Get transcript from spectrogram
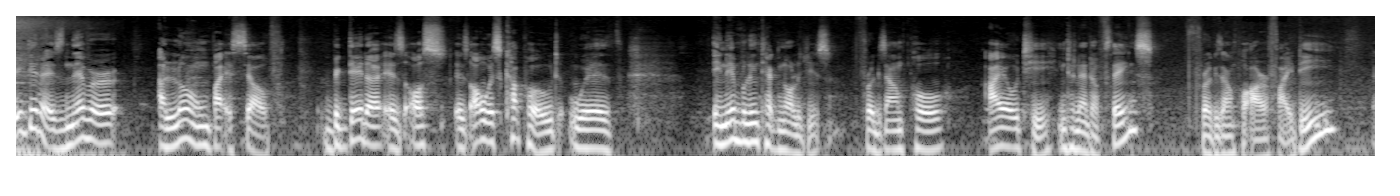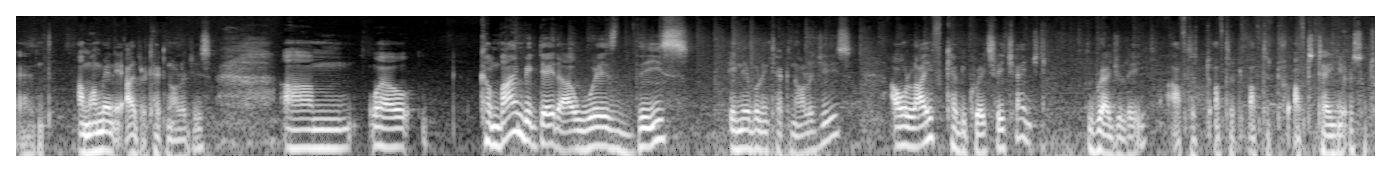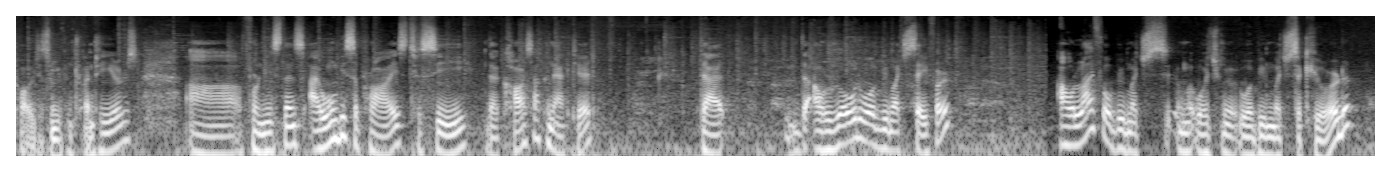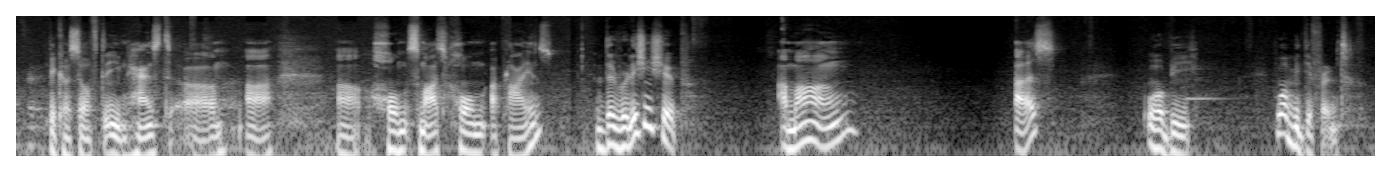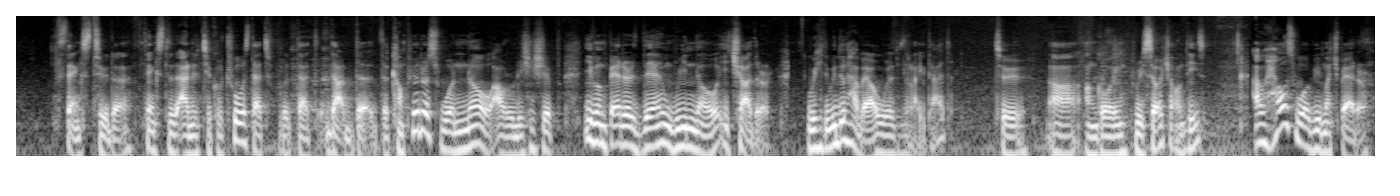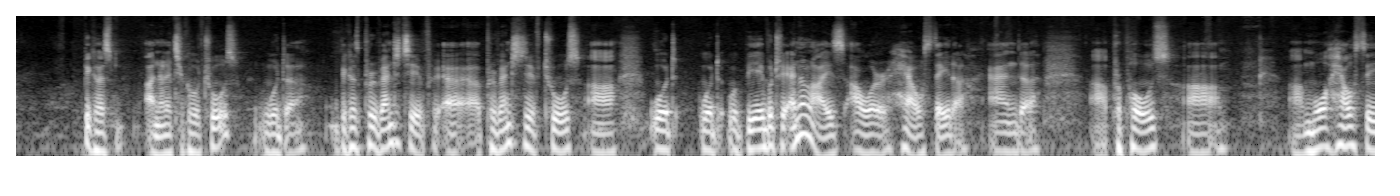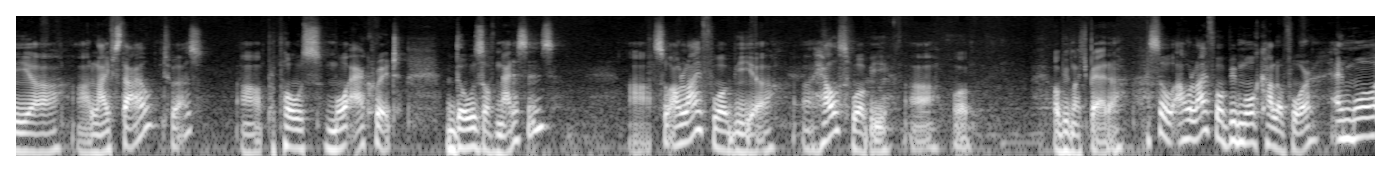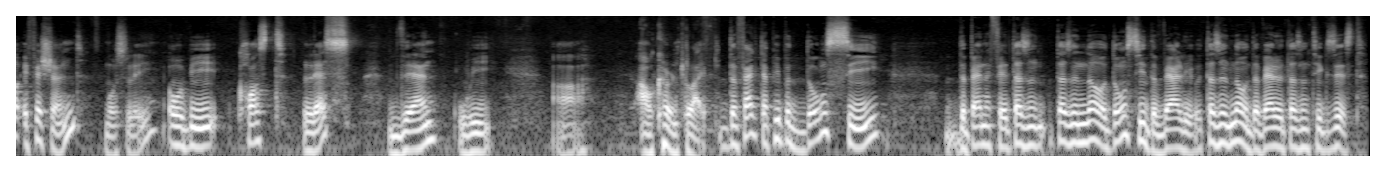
Big data is never alone by itself. Big data is, also, is always coupled with enabling technologies. For example, IoT, Internet of Things, for example, RFID, and among many other technologies. Um, well, combine big data with these enabling technologies, our life can be greatly changed gradually after, after, after, after 10 years or 12 years or even 20 years. Uh, for instance, I won't be surprised to see that cars are connected, that the, our road will be much safer, our life will be much, which will be much secured because of the enhanced uh, uh, uh, home, smart home appliance. The relationship among us will be will be different thanks to the thanks to the analytical tools that that, that the, the computers will know our relationship even better than we know each other. We, we do have algorithms like that to uh, ongoing research on these. Our health will be much better because analytical tools would uh, because preventative uh, preventative tools uh, would, would would be able to analyze our health data and uh, uh, propose uh, more healthy uh, uh, lifestyle to us, propose more accurate dose of medicines. so our life will be, health will be, will, will be much better. So our life will be more colorful and more efficient, mostly. It will be cost less than we, uh, our current life. The fact that people don't see the benefit, doesn't, doesn't know, don't see the value, doesn't know the value doesn't exist.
